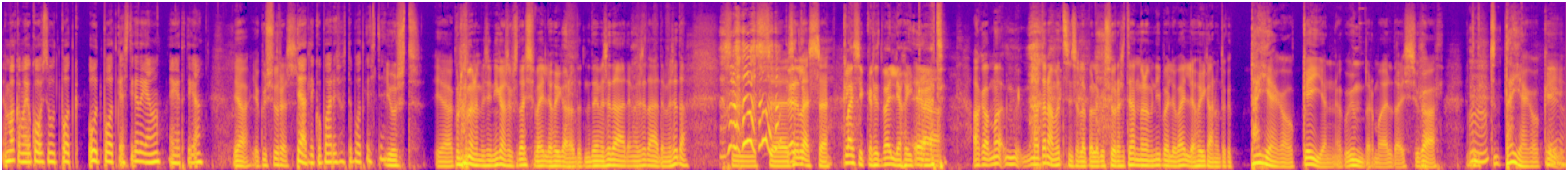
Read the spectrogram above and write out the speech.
ja me hakkame ju koos uut pod-, uut podcast'i ka tegema Egertiga. ja, ja kusjuures. teadliku paarisuhte podcast'i. just, ja kuna me oleme siin igasuguseid asju välja hõiganud, et me teeme seda ja teeme seda ja teeme seda, siis äh, sellesse. klassikalised väljahõikajad aga ma, ma täna mõtlesin selle peale, kusjuures tead, me oleme nii palju välja hõiganud, aga täiega okei okay on nagu ümber mõelda asju ka. Mm -hmm. see on täiega okei okay.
